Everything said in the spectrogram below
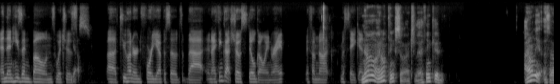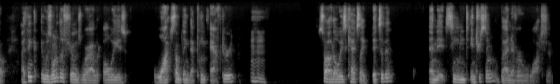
And then he's in Bones, which is Yes. Uh 240 episodes of that, and I think that show's still going, right? If I'm not mistaken. No, I don't think so. Actually, I think it. I don't think so. I think it was one of those shows where I would always watch something that came after it. hmm So I would always catch like bits of it, and it seemed interesting, but I never watched it.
